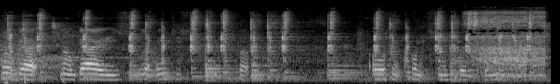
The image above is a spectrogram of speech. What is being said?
No, guys, no, guys, let me just fix that. I wasn't concentrating.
